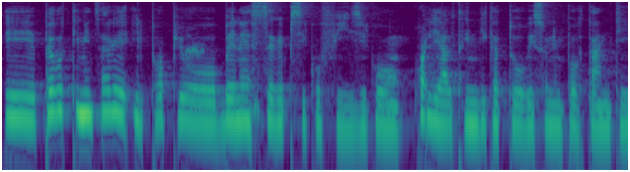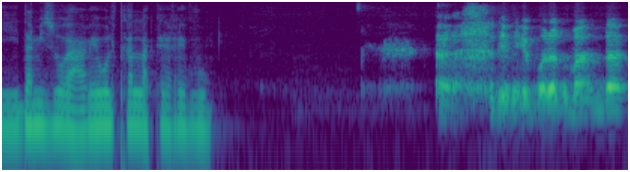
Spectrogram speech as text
E per ottimizzare il proprio benessere psicofisico, quali altri indicatori sono importanti da misurare oltre all'HRV? Eh, direi buona domanda,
